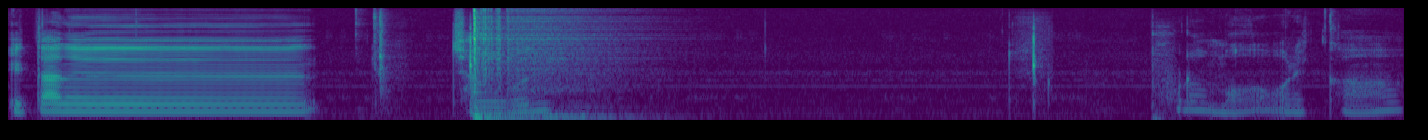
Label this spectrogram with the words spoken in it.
일단은 장군 포로 먹어버릴까?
